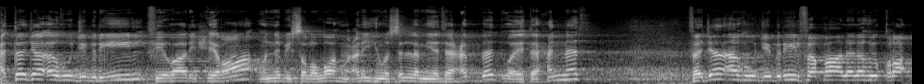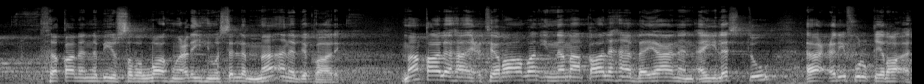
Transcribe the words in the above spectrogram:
حتى جاءه جبريل في غار حراء والنبي صلى الله عليه وسلم يتعبد ويتحنث. فجاءه جبريل فقال له اقرأ. فقال النبي صلى الله عليه وسلم ما أنا بقارئ. ما قالها اعتراضا إنما قالها بيانا أي لست أعرف القراءة.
